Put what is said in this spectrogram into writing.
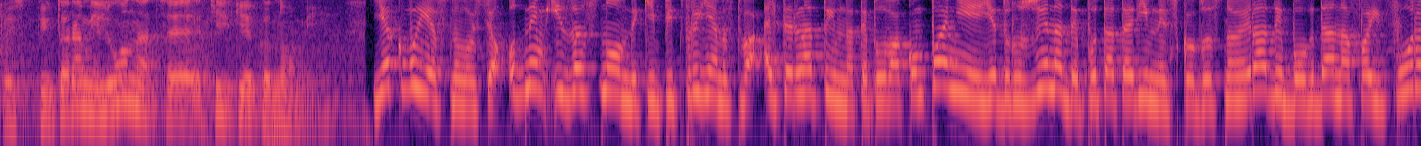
Тобто півтора мільйона це тільки економія. Як вияснилося, одним із засновників підприємства Альтернативна теплова компанія є дружина депутата Рівненської обласної ради Богдана Файфури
